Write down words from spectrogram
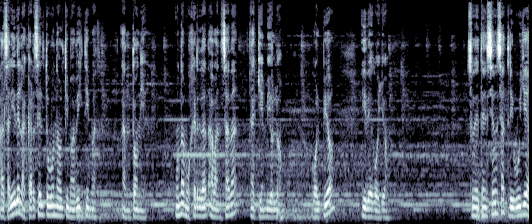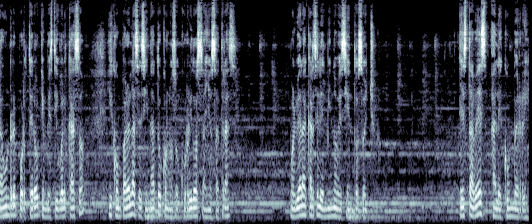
Al salir de la cárcel tuvo una última víctima, Antonia, una mujer de edad avanzada a quien violó, golpeó y degolló. Su detención se atribuye a un reportero que investigó el caso y comparó el asesinato con los ocurridos años atrás volvió a la cárcel en 1908. Esta vez a Lecumberri,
